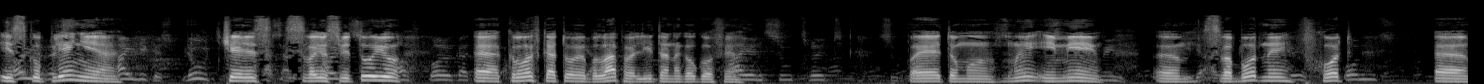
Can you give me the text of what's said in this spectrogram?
Искупление через свою святую э, кровь, которая была пролита на Голгофе. Поэтому мы имеем э, свободный вход э,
